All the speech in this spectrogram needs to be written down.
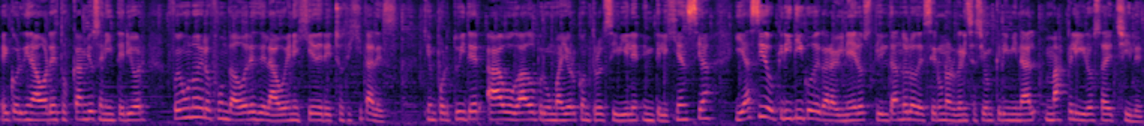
El coordinador de estos cambios en Interior fue uno de los fundadores de la ONG Derechos Digitales por Twitter ha abogado por un mayor control civil en inteligencia y ha sido crítico de carabineros, tildándolo de ser una organización criminal más peligrosa de Chile.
